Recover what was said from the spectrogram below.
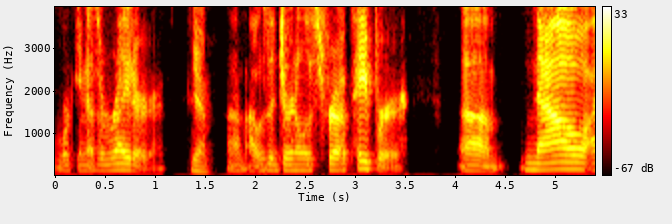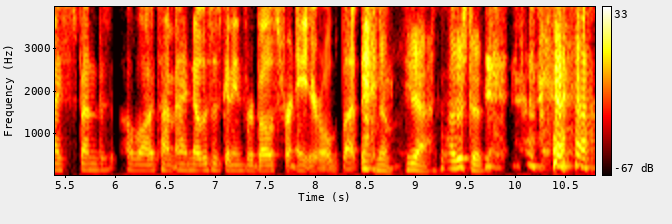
working as a writer. Yeah. Um, I was a journalist for a paper. Um, now I spend a lot of time, and I know this is getting verbose for an eight-year-old, but no yeah understood an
